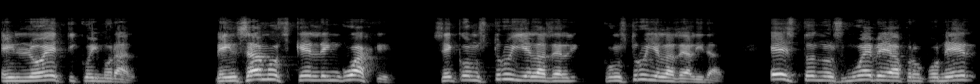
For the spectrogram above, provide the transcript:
en lo ético y moral. Pensamos que el lenguaje se construye la, construye la realidad. Esto nos mueve a proponer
